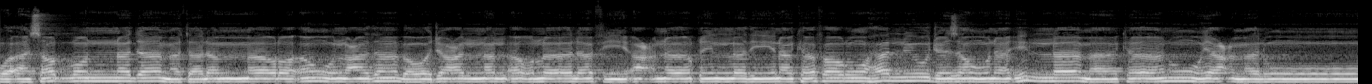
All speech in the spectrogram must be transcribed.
وأسروا الندامة لما رأوا العذاب وجعلنا الأغلال في أعناق الذين كفروا هل يجزون إلا ما كانوا يعملون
